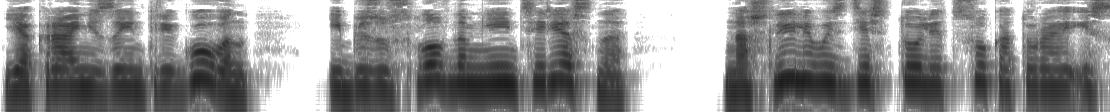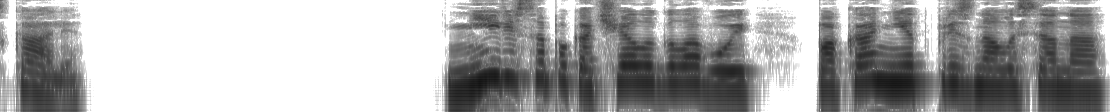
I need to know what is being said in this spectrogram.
«Я крайне заинтригован, и, безусловно, мне интересно, Нашли ли вы здесь то лицо, которое искали?» Нириса покачала головой. «Пока нет», — призналась она.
